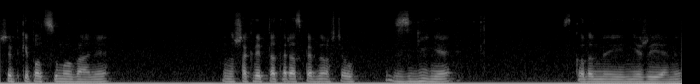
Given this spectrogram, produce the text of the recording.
Szybkie podsumowanie. Nasza krypta teraz z pewnością zginie, skoro my nie żyjemy.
